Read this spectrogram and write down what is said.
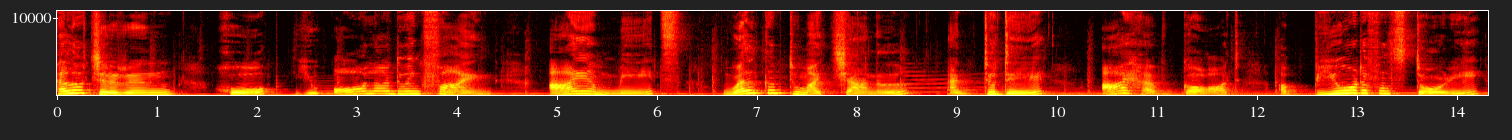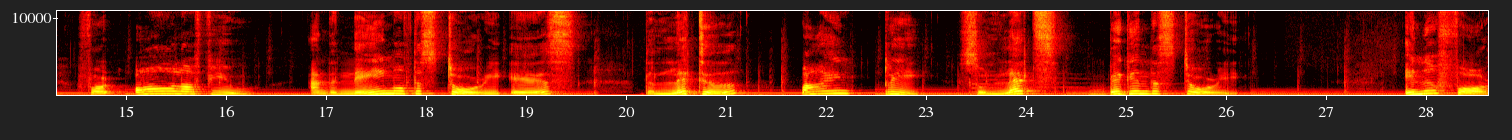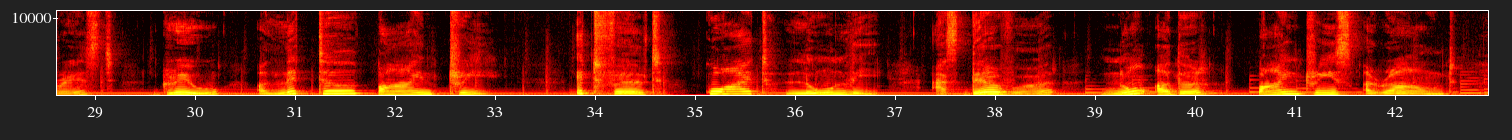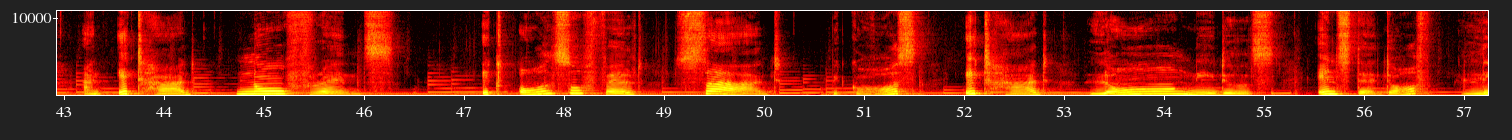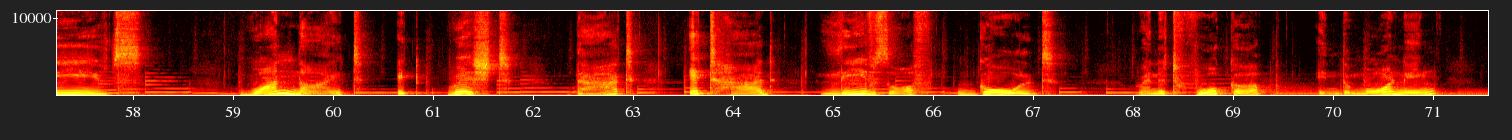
Hello, children. Hope you all are doing fine. I am Meets. Welcome to my channel, and today I have got a beautiful story for all of you. And the name of the story is The Little Pine Tree. So let's begin the story. In a forest grew a little pine tree. It felt quite lonely as there were no other pine trees around and it had no friends. It also felt sad because it had long needles instead of leaves. One night it wished that it had leaves of gold. When it woke up in the morning,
